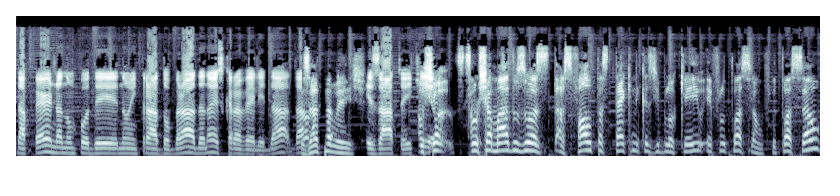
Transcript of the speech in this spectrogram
da perna não poder não entrar dobrada, não é, Scaravelli? Dá, dá... Exatamente. Exato. Aí que... são, são chamados as, as faltas técnicas de bloqueio e flutuação. Flutuação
